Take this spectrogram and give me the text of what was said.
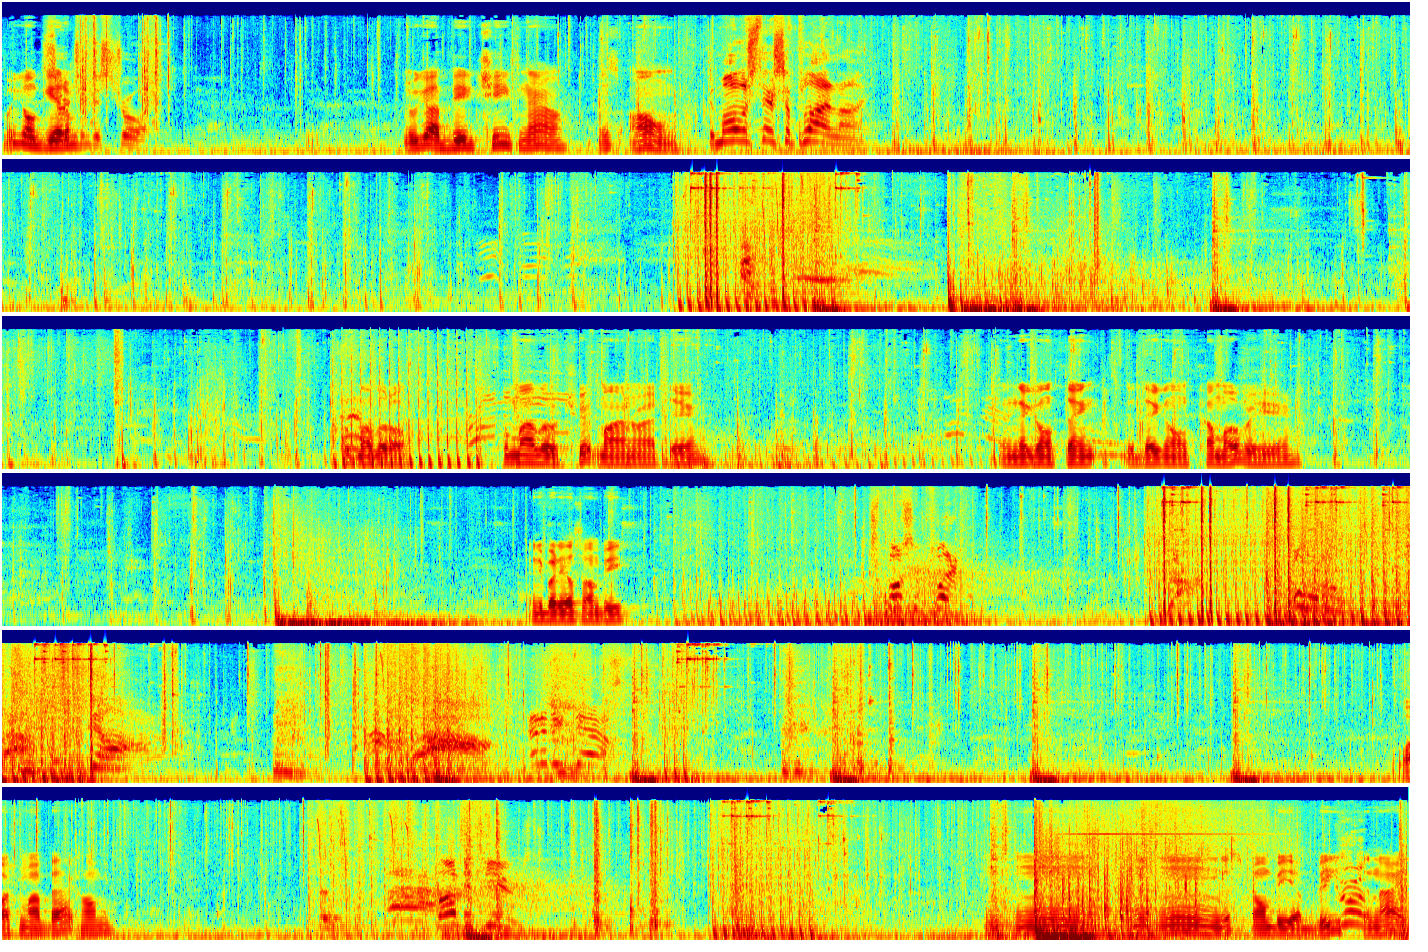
We gonna get Search and destroy. We got Big Chief now. It's on. Demolish their supply line. Put my little, put my little trip mine right there. And they're gonna think that they're gonna come over here. Anybody else on B? Explosive plant. Enemy down. Watch my back, homie. Bomb defused. Mm-mm. Mm-mm. This is gonna be a beast tonight.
